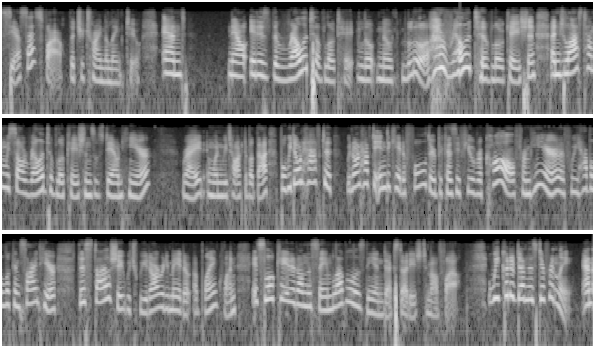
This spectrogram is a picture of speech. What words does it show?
CSS file that you're trying to link to. And now it is the relative, lo no, relative location. And last time we saw relative locations was down here right? And when we talked about that, but we don't have to we don't have to indicate a folder because if you recall from here, if we have a look inside here, this style sheet, which we had already made a, a blank one, it's located on the same level as the index.html file. We could have done this differently. And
